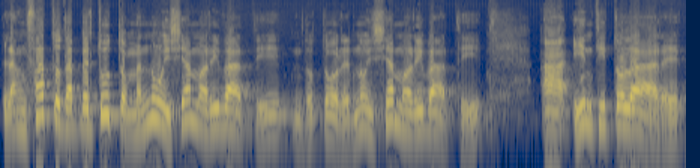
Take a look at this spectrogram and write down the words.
L'hanno fatto dappertutto, ma noi siamo arrivati, dottore, noi siamo arrivati a intitolare,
